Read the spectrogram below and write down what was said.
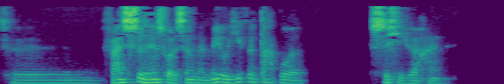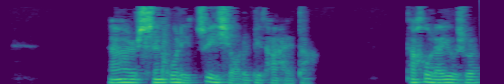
是凡世人所生的，没有一个大过世袭约翰的。然而神国里最小的比他还大。他后来又说，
